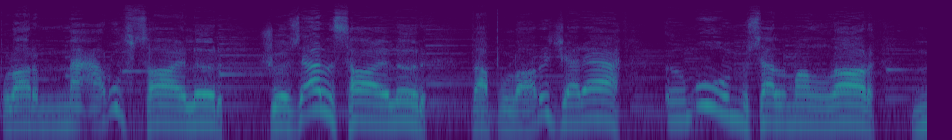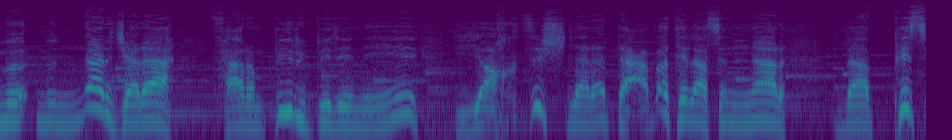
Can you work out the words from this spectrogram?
bunlar məruf sayılır, gözəl sayılır və bunları gərək ümum müsəlmanlar, möminlər gərək bir-birini yaxşı işlərə dəvət eləsinlər və pis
